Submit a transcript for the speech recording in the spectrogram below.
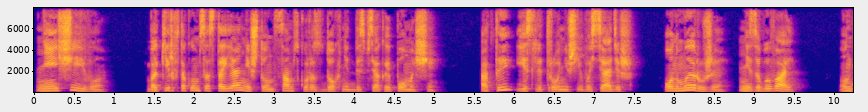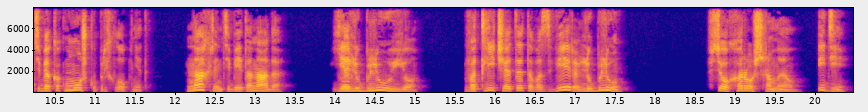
Не ищи его. Бакир в таком состоянии, что он сам скоро сдохнет без всякой помощи. А ты, если тронешь его, сядешь. Он мэр уже, не забывай. Он тебя как мошку прихлопнет. Нахрен тебе это надо? Я люблю ее. В отличие от этого зверя, люблю. Все, хорош, Ромео. Иди,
